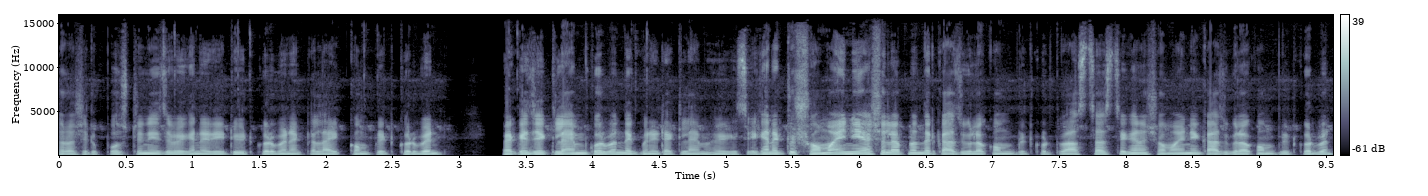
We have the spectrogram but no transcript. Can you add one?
সরাসরি পোস্টে নিয়ে যাবে। এখানে রিটুইট করবেন, একটা লাইক কমপ্লিট করবেন। প্যাকেজে ক্লাইম করবেন, দেখবেন এটা ক্লাইম হয়ে গেছে। এখানে একটু সময় নিয়ে আসলে আপনাদের কাজগুলো কমপ্লিট করতে হবে। আস্তে আস্তে এখানে সময় নিয়ে কাজগুলো কমপ্লিট করবেন,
